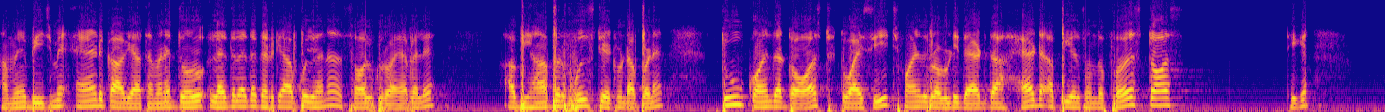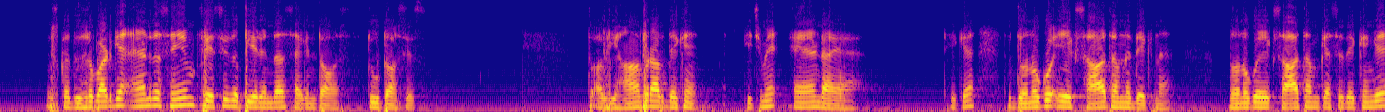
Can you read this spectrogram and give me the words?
हमें बीच में एंड कहा गया था। मैंने दो लहदा लहदा करके आपको जो है ना सॉल्व करवाया पहले। अब यहाँ पर फुल स्टेटमेंट आप पढ़ें। Two coin the tossed twice each find the property that the head appears on the first toss ठीक है? उसका दूसरा पार्ट क्या? And the same faces appear in the second toss two tosses तो अब यहाँ पर आप देखें, बीच में एंड आया है। ठीक है? तो दोनों को एक साथ हमने देखना है। दोनों को एक साथ हम कैसे देखेंगे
